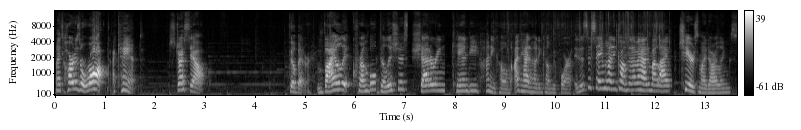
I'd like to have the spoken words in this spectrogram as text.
That's hard as a rock. I can't. Stressed out. Feel better. Violet crumble, delicious, shattering candy honeycomb. I've had honeycomb before. Is this the same honeycomb that I've had in my life? Cheers, my darlings.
